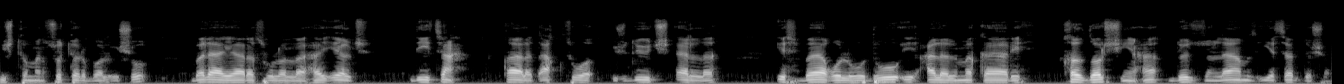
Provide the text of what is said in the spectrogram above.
يشتمن ستر بول إشو. بلا يا رسول الله هاي إلش ديتح قالت أقتو جدوش ألا إسباغ الوضوء على المكاره. خل دولشيها دزن لامز يسردشن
